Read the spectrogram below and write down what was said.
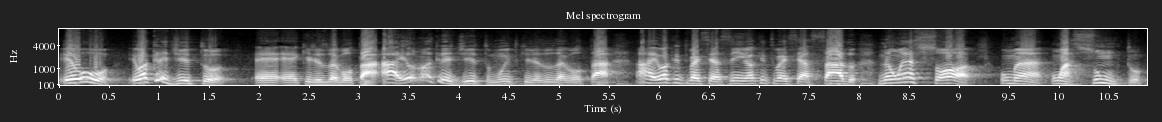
eu, eu acredito é, é, que Jesus vai voltar. Ah, eu não acredito muito que Jesus vai voltar. Ah, eu acredito que vai ser assim, eu acredito que vai ser assado. Não é só uma, um assunto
